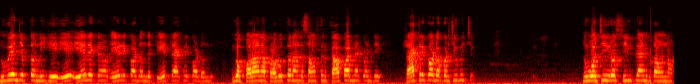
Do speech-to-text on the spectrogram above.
నువ్వేం చెప్తావు? నీకు ఏ- ఏ ఏ రికార్డ్ ఏ రికార్డు ఉంది? ఏ ట్రాక్ రికార్డు ఉంది? ఇంకో పలానా ప్రభుత్వ రంగ సంస్థను కాపాడినటువంటి ట్రాక్ రికార్డు ఒకటి చూపించు. నువ్వు వచ్చి ఈరోజు స్టీల్ ప్లాంట్కి తా ఉన్నావు.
